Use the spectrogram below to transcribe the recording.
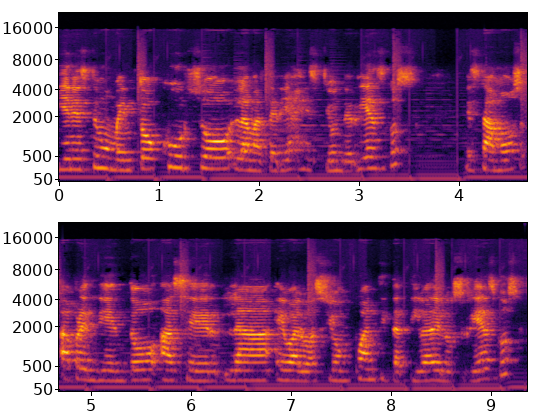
y en este momento curso la materia Gestión de Riesgos. Estamos aprendiendo a hacer la evaluación cuantitativa de los riesgos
